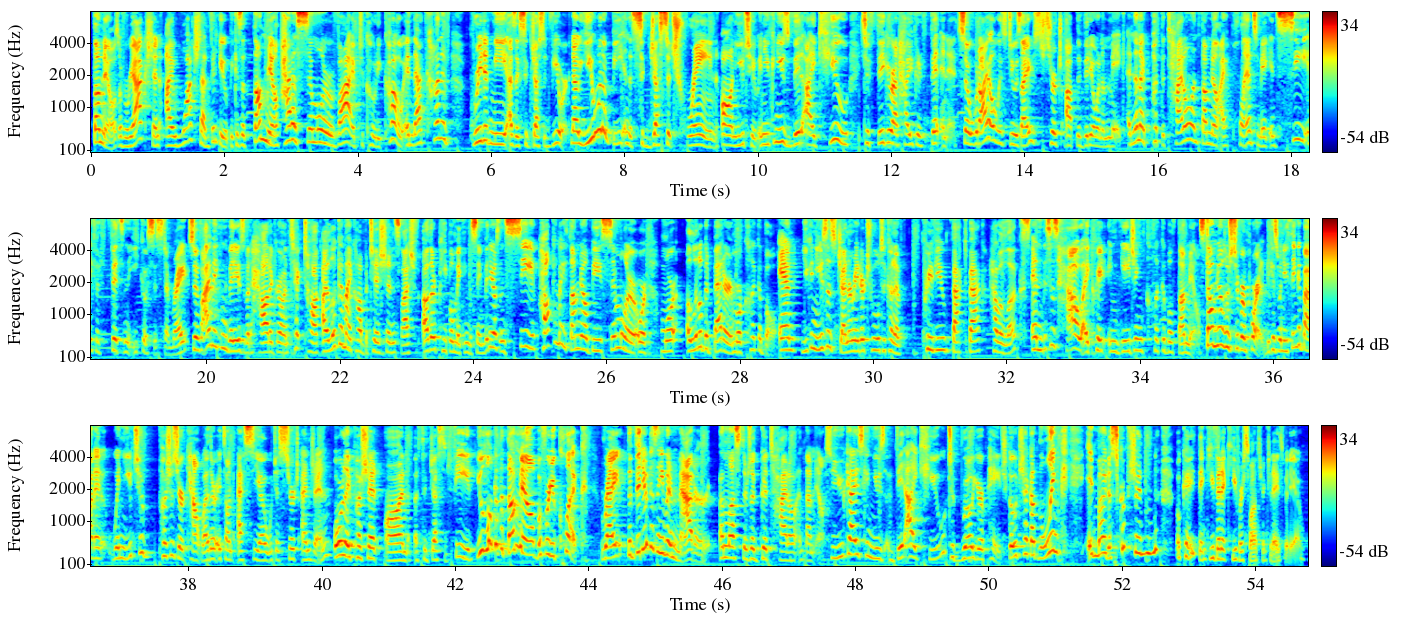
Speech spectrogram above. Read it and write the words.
thumbnails of reaction, I watched that video because the thumbnail had a similar vibe to Cody Ko, and that kind of greeted me as a suggested viewer. Now, you want to be in the suggested train on YouTube, and you can use vidIQ to figure out how you can fit in it. So, what I always do is I search up the video I want to make, and then I put the title and thumbnail I plan to make and see if it fits in the ecosystem, right? So, if I'm making videos about how to grow on TikTok, I look at my competition slash other people making the same videos and see how can my thumbnail be similar or more, a little bit better and more clickable. And you can use this generator tool to kind of preview back to back how it looks. And this is how I create engaging, clickable thumbnails. Thumbnails are super important because when you think about it, when YouTube pushes your account, whether it's on SEO, which is search engine, or they push it on a suggested feed, you look at the thumbnail before you click, right? The video doesn't even matter unless there's a good title and thumbnail. So you guys can use vidIQ to grow your page. Go check out the link in my description. Okay, thank you vidIQ for sponsoring today's video.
